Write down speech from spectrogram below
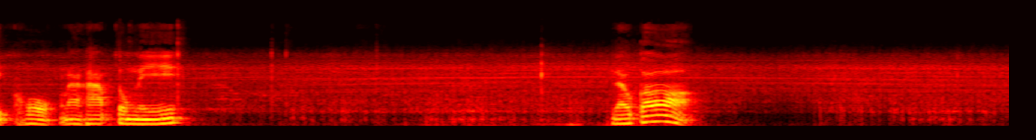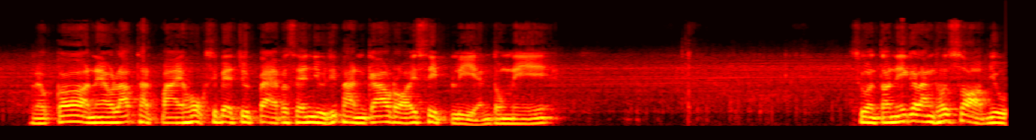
1,926 นะครับ ตรงนี้ แล้วก็ แล้วก็แนวรับถัดไป 61.8%อยู่ที่ 1,910 เหรียญตรงนี้ส่วนตอนนี้กำลังทดสอบอยู่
